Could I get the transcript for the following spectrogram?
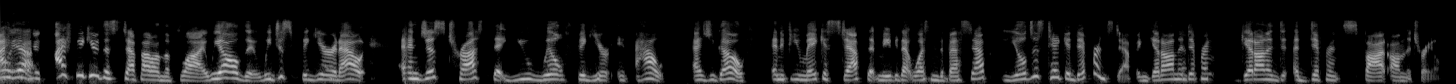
oh I yeah. figured, i figure this stuff out on the fly. We all do. We just figure it out and just trust that you will figure it out as you go. And if you make a step that maybe that wasn't the best step you'll just take a different step and get on a different get on a, a different spot on the trail.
